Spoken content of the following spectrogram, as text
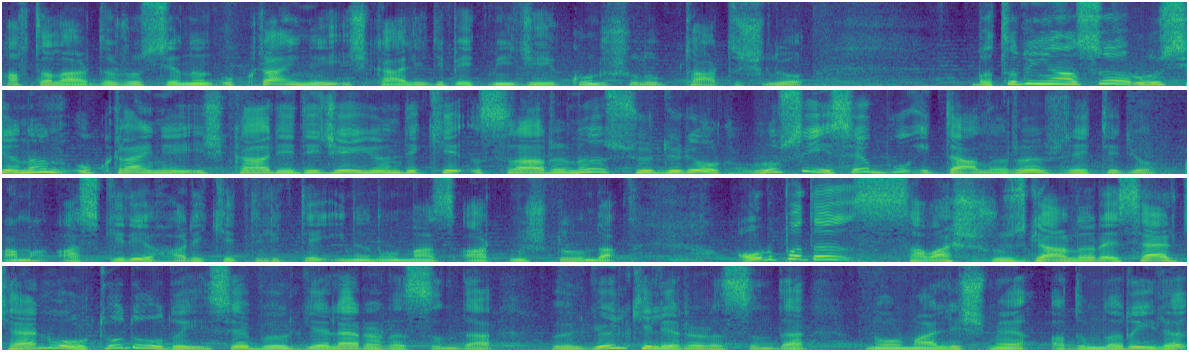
haftalardır Rusya'nın Ukrayna'yı işgal edip etmeyeceği konuşulup tartışılıyor. Batı dünyası Rusya'nın Ukrayna'yı işgal edeceği yöndeki ısrarını sürdürüyor. Rusya ise bu iddiaları reddediyor ama askeri hareketlilik de inanılmaz artmış durumda. Avrupa'da savaş rüzgarları eserken Orta Doğu'da ise bölgeler arasında, bölge ülkeleri arasında normalleşme adımlarıyla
